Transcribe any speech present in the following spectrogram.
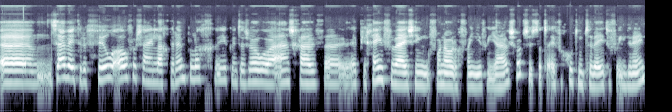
Ehm, zij weten er veel over, zijn laagdrempelig. Je kunt er zo eh, aanschuiven. Heb je geen verwijzing voor nodig van je, van je huisarts. Dus dat is even goed om te weten voor iedereen.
